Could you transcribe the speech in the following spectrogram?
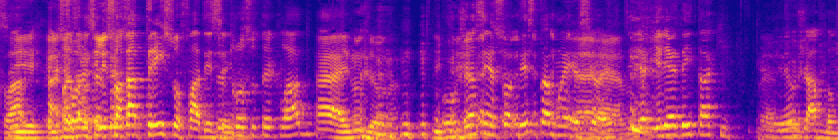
Claro. Ele, Mas só, você ele só dá três sofás desse Você aí. trouxe o teclado. Ah, e não deu, né? O Jansen é só desse tamanho, assim, É, ó. E e ele ia deitar aqui. Ele é o jabão.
